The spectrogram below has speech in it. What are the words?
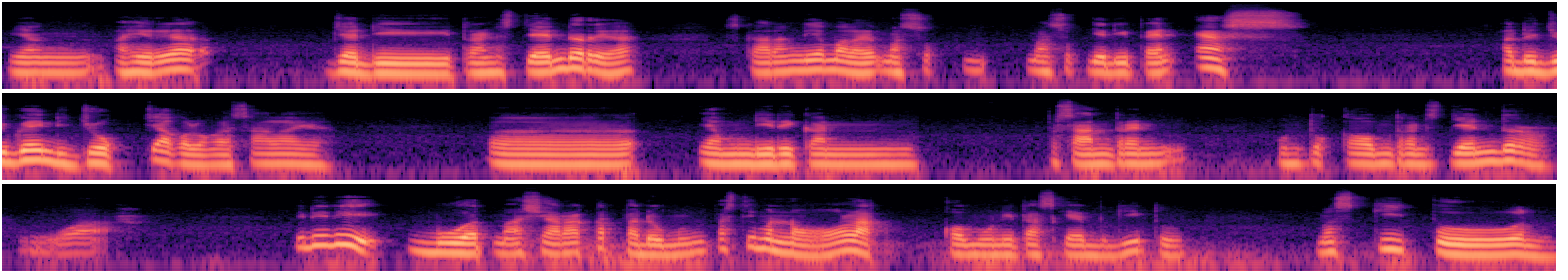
yang akhirnya jadi transgender ya. Sekarang dia malah masuk masuk jadi PNS ada juga yang di Jogja kalau nggak salah ya. Eh, yang mendirikan pesantren untuk kaum transgender. Wah. Ini nih buat masyarakat pada umumnya pasti menolak komunitas kayak begitu. Meskipun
